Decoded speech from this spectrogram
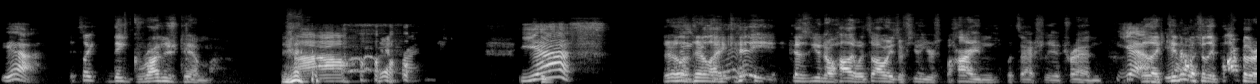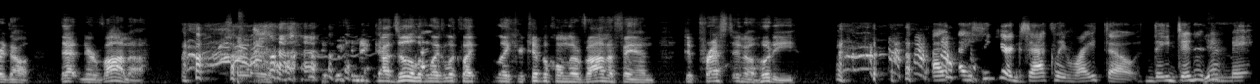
yeah. It's like they grunged him. Oh, Yeah. yes. They're, They they're like, hey, because you know Hollywood's always a few years behind what's actually a trend. Yeah. They're like, yeah. you know what's really popular right now? That Nirvana. So if we can make Godzilla look like look like like your typical Nirvana fan, depressed in a hoodie. I, I think you're exactly right though. They didn't Yeah. make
